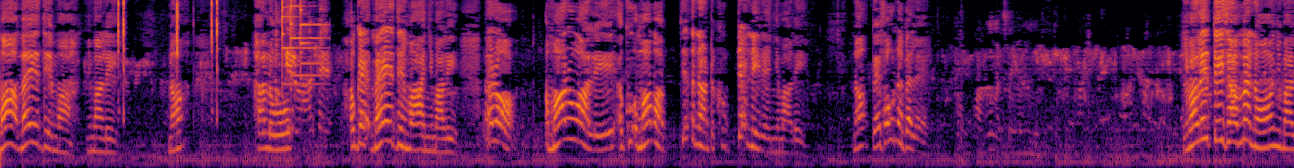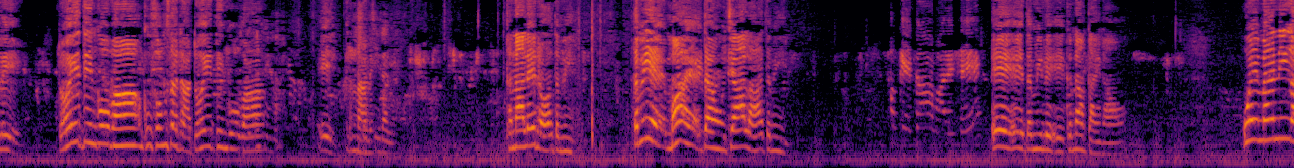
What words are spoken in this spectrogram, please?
မမဲအတင်မှာညီမလေးနော်ဟယ်လိုဟုတ်ကဲ့မဲအတင်မှာညီမလေးအဲ့တော့အမားတို့ကလေအခုအမားမှာပြဿနာတစ်ခုတက်နေတယ်ညီမလေးနော်ဘယ်ဖုန်းနံပါတ်လဲညီမလေးတေချာမှတ်နော်ညီမလေးဒေါ်အေးတင်ကိုပါအခုဖုန်းဆက်တာဒေါ်အေးတင်ကိုပါအေးခဏလေးခဏလေးတော့သမီး သမီးရဲ့မရဲ့အတန်ကိုကြားလားသမီးဟုတ်ကဲ့ကြားပါပါတယ်ရှင်အေးအေးသမီးလေးအေးခဏကင်တော့ဝေမန်းနီးက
